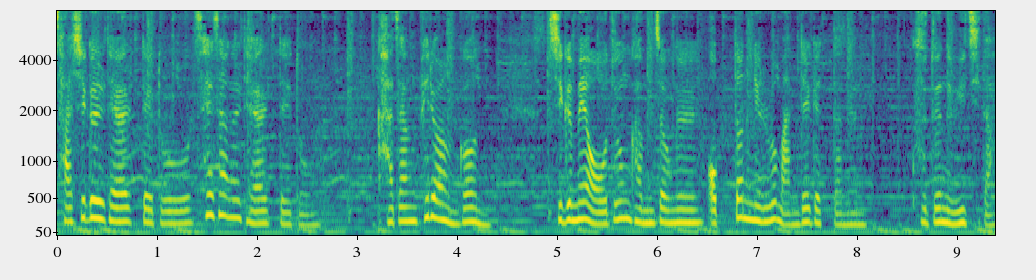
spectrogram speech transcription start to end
자식을 대할 때도 세상을 대할 때도 가장 필요한 건 지금의 어두운 감정을 없던 일로 만들겠다는 굳은 의지다.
